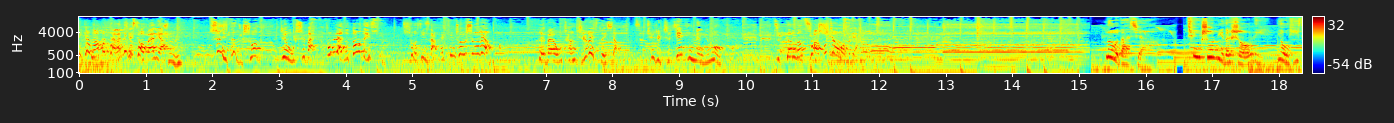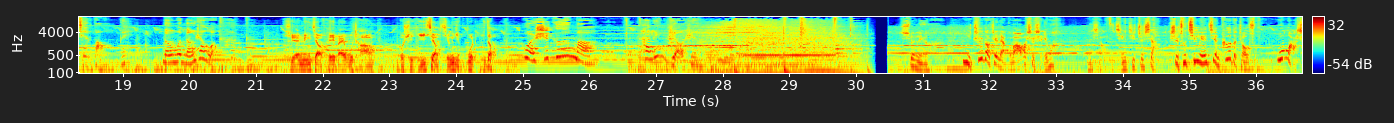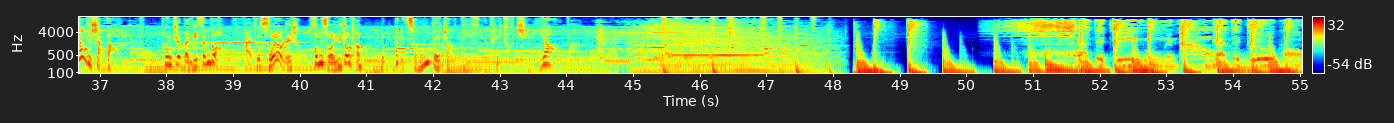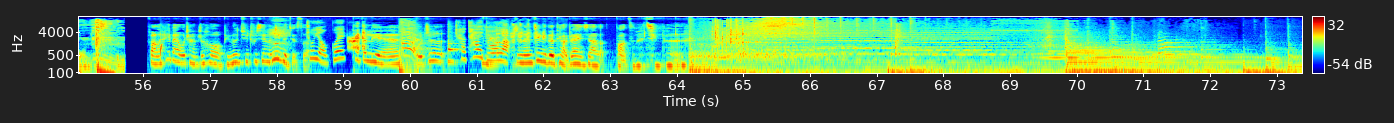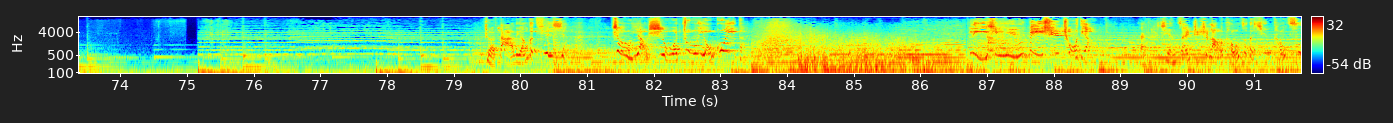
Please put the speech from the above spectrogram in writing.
你干嘛不宰了那个小白脸？是你自己说的，任务失败，我们两个都得死。索性打开天窗说亮话。黑白无常职位虽小，却是直接听命于孟婆，你根本管不着我们俩。陆大侠，听说你的手里有一件宝贝，能不能让我看看？学名叫黑白无常，不是一向形影不离的吗？我师哥吗？他另有任务。宣灵，你知道这两个娃娃是谁吗？你小子情急之下使出青莲剑歌的招数，我马上就想到了，通知本地分舵，派出所有人手封锁渝州城。我总得找地方配出解药吧。访了黑白无常之后，评论区出现了这个角色朱有龟，他的脸，我这差太多了，只能尽力的挑战一下了，宝子们请喷。这大梁的天下，照样是我朱有圭的。头子的心头刺，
